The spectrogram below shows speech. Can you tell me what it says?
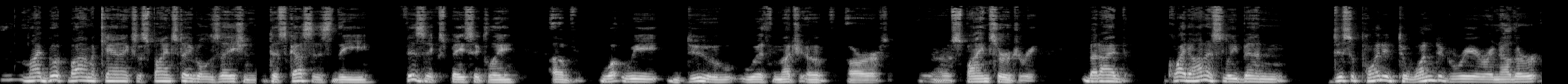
my book, Biomechanics of Spine Stabilization, discusses the physics basically of what we do with much of our uh, spine surgery. But I've quite honestly been disappointed to one degree or another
